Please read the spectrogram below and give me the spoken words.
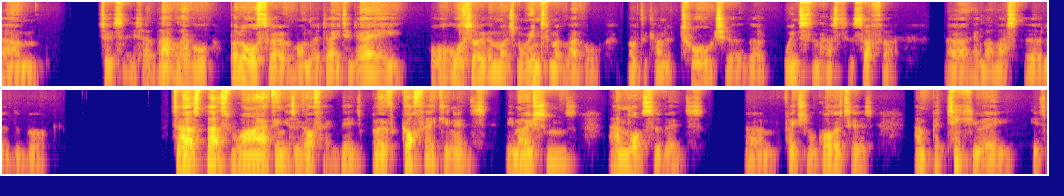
Um, so it's, it's, at that level, but also on the day to day, or also the much more intimate level of the kind of torture that Winston has to suffer uh, in the last third of the book. So that's that's why I think it's a Gothic. It's both Gothic in its emotions and lots of its um, fictional qualities, and particularly its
